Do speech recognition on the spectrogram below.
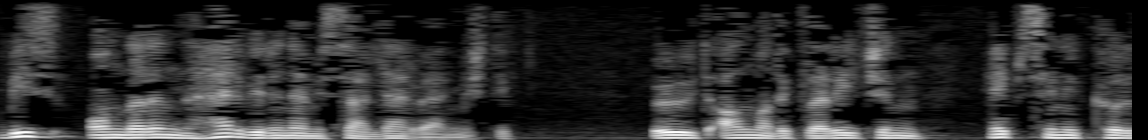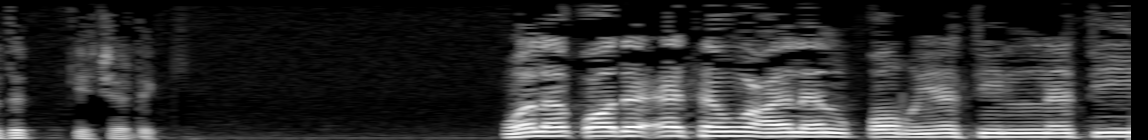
Biz onların her birine misaller vermiştik. Öğüt almadıkları için hepsini kırdık, geçirdik. وَلَقَدْ أَتَوْا عَلَى الْقَرْيَةِ الَّتِي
